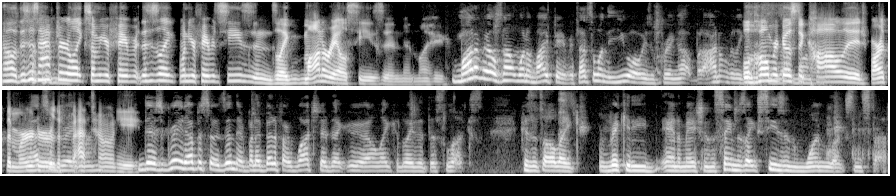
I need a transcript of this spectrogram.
No, this is after like some of your favorite. This is like one of your favorite seasons, like monorail season, and like. Monorail's not one of my favorites. That's the one that you always bring up, but I don't really. Well, give a shit Homer goes to Monorail. college. Bart the murderer, the fat one. Tony. There's great episodes in there, but I bet if I watched it, I'd be like, Ew, I don't like the way that this looks. Because it's all like rickety animation, the same as like season one looks and stuff.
